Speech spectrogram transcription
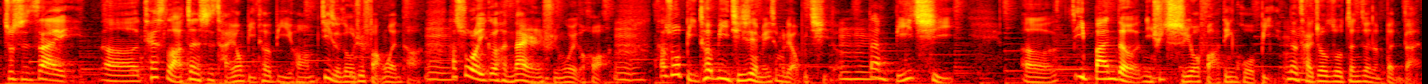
就是在呃 Tesla 正式采用比特币以后，记者都有去访问他，他说了一个很耐人寻味的话。嗯，他说比特币其实也没什么了不起的，但比起呃一般的你去持有法定货币，那才叫做真正的笨蛋。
